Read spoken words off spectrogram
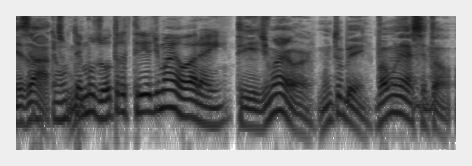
Exato. Então temos outra tríade maior aí. Tríade maior, muito bem. Vamos nessa então.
